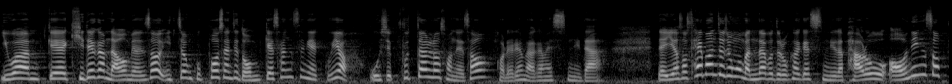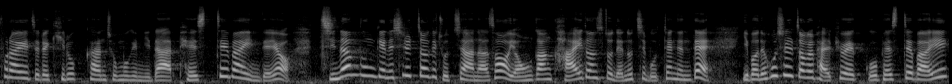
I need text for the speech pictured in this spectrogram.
이와 함께 기대감 나오면서 2.9% 넘게 상승했고요. 59달러 선에서 거래를 마감했습니다. 했습니다. 네, 이어서 세 번째 종목 만나보도록 하겠습니다. 바로 earning surprise를 기록한 종목입니다. 베스트바이인데요. 지난 분기에는 실적이 좋지 않아서 연간 guidance도 내놓지 못했는데 이번에 호실적을 발표했고 베스트바이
